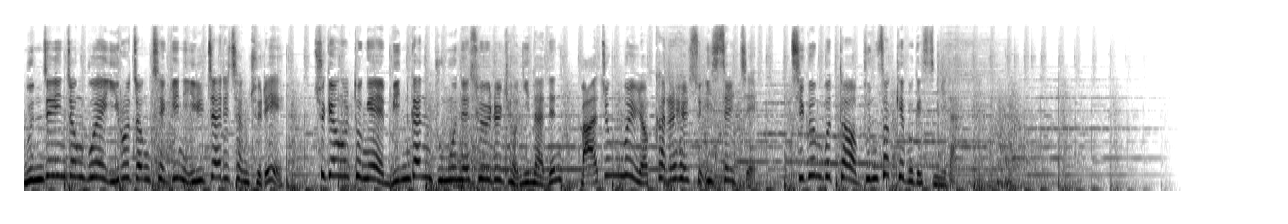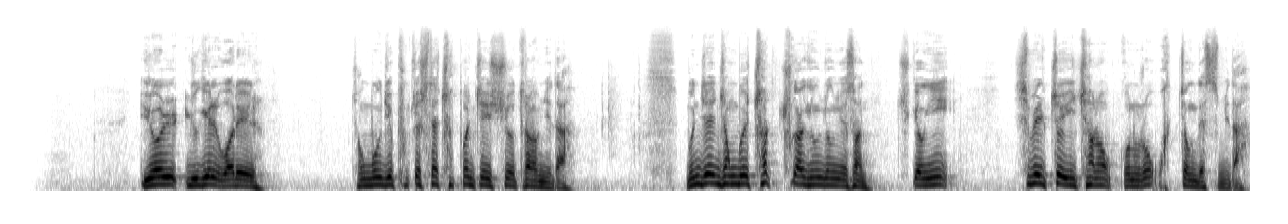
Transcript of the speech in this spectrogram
문재인 정부의 1호 정책인 일자리 창출이 추경을 통해 민간 부문의 소유를 견인하는 마중물 역할을 할 수 있을지 지금부터 분석해 보겠습니다. 6월 6일 월요일 정봉지 풍조시대 첫 번째 이슈 들어갑니다. 문재인 정부의 첫 추가 경정 예산 추경이 11조 2천억 원으로 확정됐습니다.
